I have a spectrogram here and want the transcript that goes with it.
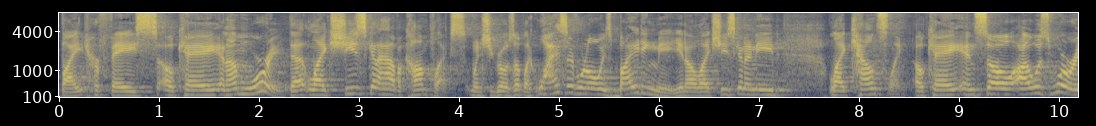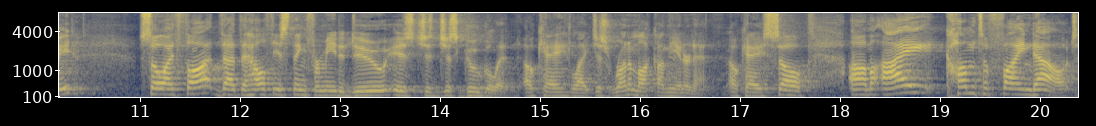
bite her face, okay? And I'm worried that like she's gonna have a complex when she grows up. Like, why is everyone always biting me? You know, like she's gonna need like counseling, okay? And so I was worried. So I thought that the healthiest thing for me to do is just, just Google it, okay? Like just run amok on the internet, okay? So um, I come to find out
